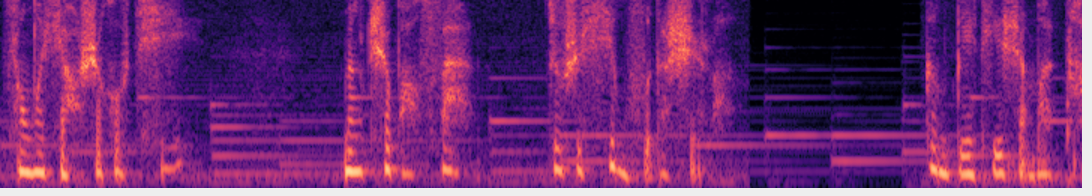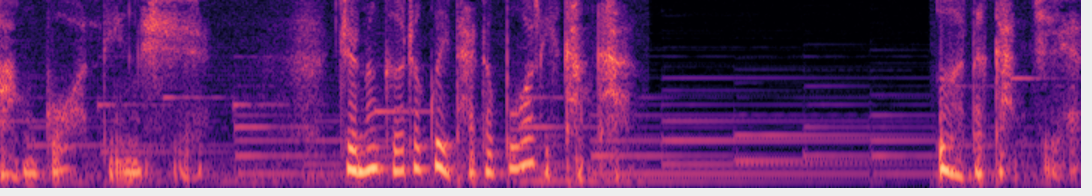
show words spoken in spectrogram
从我小时候起，能吃饱饭就是幸福的事了，更别提什么糖果零食，只能隔着柜台的玻璃看看。饿的感觉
